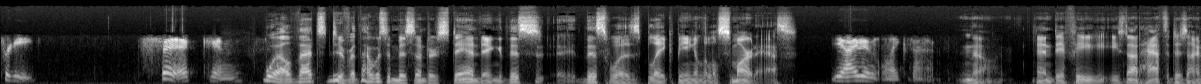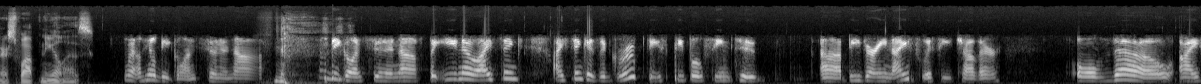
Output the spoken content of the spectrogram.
pretty thick, and Well, that's different. That was a misunderstanding. This this was Blake being a little smartass. yeah, I didn't like that. No, and if he he's not half the designer Swapnil is. Well, he'll be gone soon enough. he'll be gone soon enough. But you know, I think I think as a group, these people seem to uh, be very nice with each other. Although I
